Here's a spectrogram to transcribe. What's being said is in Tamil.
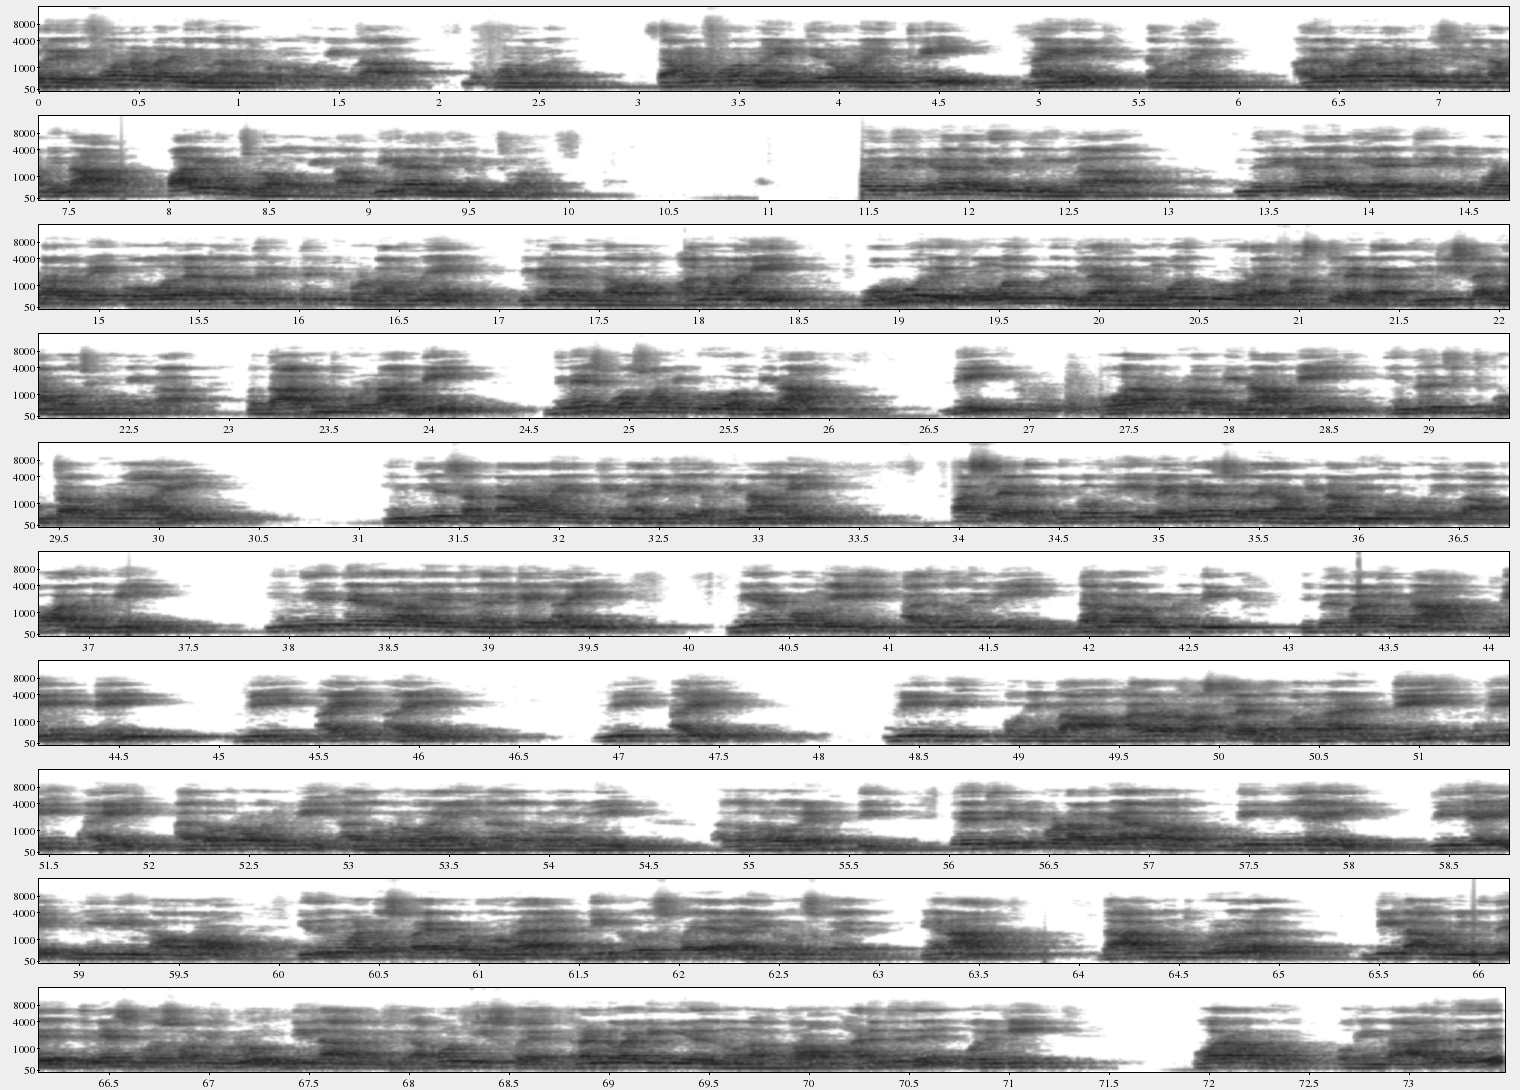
ஒரு ஃபோன் நம்பரை நீங்கள் மெமரி பண்ணணும் ஓகேங்களா இந்த phone number seven four nine zero nine three nine eight double nine அதுக்கப்புறம் இன்னொரு கண்டிஷன் என்ன அப்படின்னா பாலிகோன் சொல்லுவாங்க ஓகேங்களா விகட கவி அப்படின்னு சொல்லுவாங்க. இப்போ இந்த விகட கவி இருக்கு இல்லைங்களா? இந்த விகட கவியை திருப்பி போட்டாலுமே ஒவ்வொரு லெட்டரும் திருப்பி திருப்பி போட்டாலுமே விகட கவி தான் வரும். அந்த மாதிரி ஒவ்வொரு ஒன்பது குழு இருக்குல்ல அந்த ஒன்பது குழுவோட ஃபர்ஸ்ட் லெட்டர் இங்கிலீஷ்ல ஞாபகம் வச்சுக்கோங்க ஓகேங்களா? இப்போ தார்மந்த் குழுனா டி தினேஷ் கோஸ்வாமி குழு அப்படின்னா டி ஓரா குழு அப்படின்னா வி இந்திரஜித் குப்தா குழுனா ஐ இந்திய சட்ட ஆணையத்தின் அறிக்கை அப்படின்னா ஐ ஃபர்ஸ்ட் லெட்டர் இப்போ வி வெங்கட அப்படின்னா வி வரும் ஓகேங்களா அப்போ அதுக்கு வி இந்திய தேர்தல் ஆணையத்தின் அறிக்கை ஐ வீரப்ப மொய்லி அதுக்கு வந்து வி கங்கா குழுக்கு டி இப்போ இது பார்த்தீங்கன்னா D T V I V D ஓகேங்களா அதோட ஃபர்ஸ்ட் லெட்டர் பாருங்க. டி விஐ அதுக்கப்புறம் ஒரு வி அதுக்கப்புறம் ஒரு ஐ அதுக்கப்புறம் ஒரு வி அதுக்கப்புறம் ஒரு டி இது திருப்பி போட்டாலுமே அதான் வரும். டிவிஐ விஐ விடின்னா வரும். இதுக்கு மட்டும் ஸ்கொயர் போட்டுக்கோங்க. டிக்கு ஒரு ஸ்கொயர் ஐக்கு ஒரு ஸ்கொயர் ஏன்னா தார்முத் குழு டீல் ஆரம்பிக்குது. தினேஷ் கோஸ்வாமி குழு டீல் ஆரம்பிக்குது. அப்போ டி ஸ்கொயர் ரெண்டு வாட்டி டி எழுதணும்னு அர்த்தம். அடுத்தது ஒரு வி ஓரா குழு. ஓகேங்களா? அடுத்தது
